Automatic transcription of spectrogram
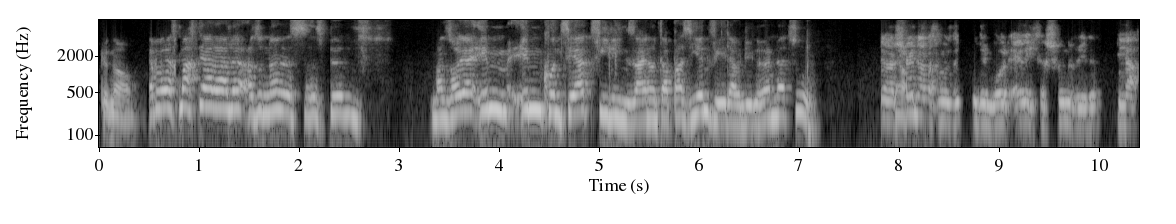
Genau. Aber das macht ja, also ne, es, es, man soll ja im, im Konzertfeeling sein und da passieren Fehler und die gehören dazu. Ja, schön, dass man sich mit dem Wort ehrlich das schön redet. Ja.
